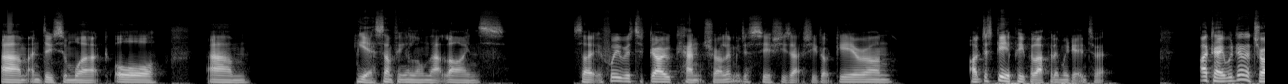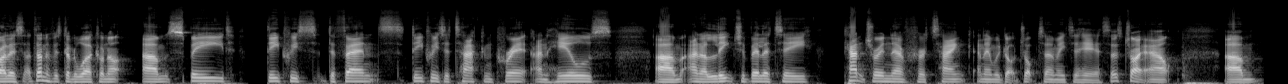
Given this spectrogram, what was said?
um, and do some work, or um, yeah, something along that lines. So if we were to go Kantra, let me just see if she's actually got gear on. I'll just gear people up and then we get into it. Okay, we're going to try this. I don't know if it's going to work or not. Um, speed, decrease defense, decrease attack and crit, and heals um, and a leech ability. Kantra in there for a tank, and then we've got drop turn here. So let's try it out um,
